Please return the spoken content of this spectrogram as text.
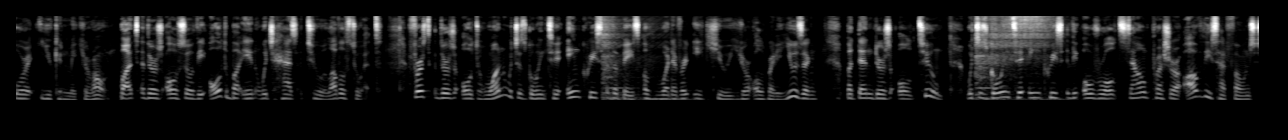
or you can make your own. But there's also the ULT button which has two levels to it. First, there's ULT 1 which is going to increase the bass of whatever EQ you're already using, but then there's ULT 2 which is going to increase the overall sound pressure of these headphones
